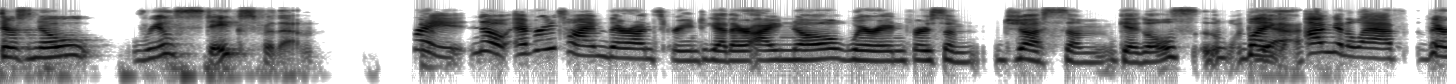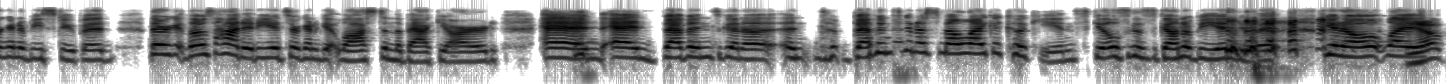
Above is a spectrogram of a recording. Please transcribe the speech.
there's no real stakes for them. Right. No, every time they're on screen together, I know we're in for some just some giggles. Like Yeah. I'm going to laugh, they're going to be stupid. They're those hot idiots are going to get lost in the backyard and and Bevin's going to and Bevin's going to smell like a cookie and Skills is going to be into it. you know, like Yep.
